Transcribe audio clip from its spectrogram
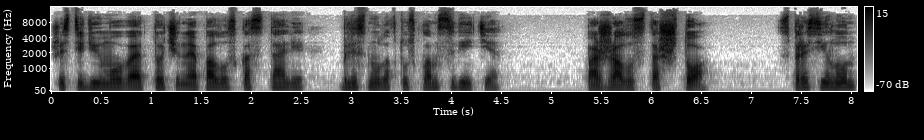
Шестидюймовая отточенная полоска стали блеснула в тусклом свете. «Пожалуйста, что?» — спросил он,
